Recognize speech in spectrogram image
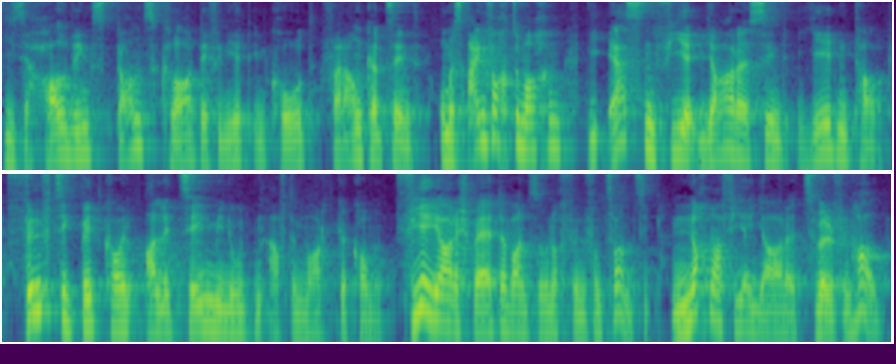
diese Halvings ganz klar definiert im Code verankert sind. Um es einfach zu machen, die ersten vier Jahre sind jeden Tag 50 Bitcoin alle 10 Minuten auf den Markt gekommen. Vier Jahre später waren es nur noch 25. Nochmal vier Jahre 12,5.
